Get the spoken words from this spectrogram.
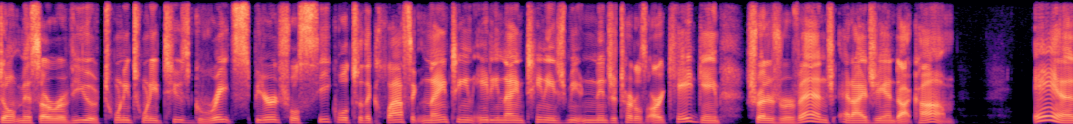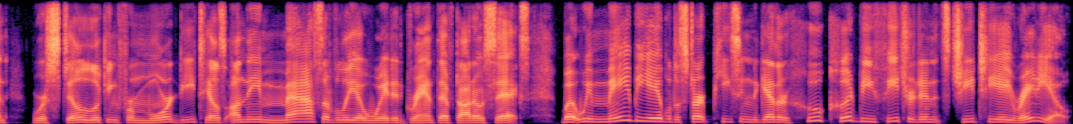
Don't miss our review of 2022's great spiritual sequel to the classic 1989 Teenage Mutant Ninja Turtles arcade game, Shredder's Revenge, at IGN.com. And we're still looking for more details on the massively awaited Grand Theft Auto 6, but we may be able to start piecing together who could be featured in its GTA radio.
